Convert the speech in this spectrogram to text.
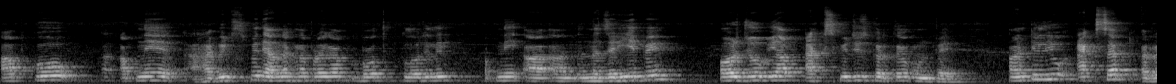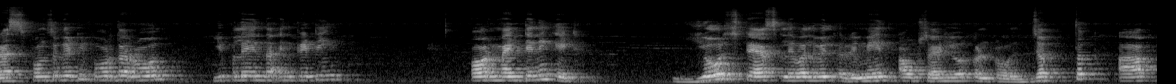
आपको अपने हैबिट्स पे ध्यान रखना पड़ेगा बहुत क्लोजली अपनी नज़रिए पे और जो भी आप एक्सक्यूज करते हो उन पे। Until you accept responsibility for the role you play in the in creating और maintaining it your stress level will remain outside your control जब तक आप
